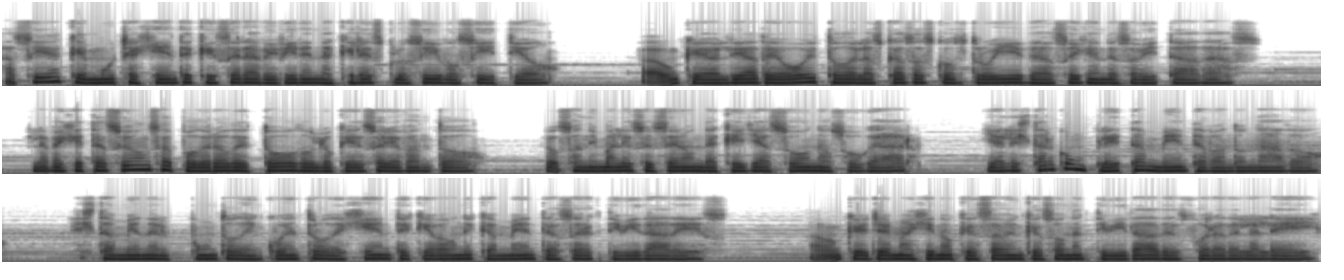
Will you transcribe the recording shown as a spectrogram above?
hacía que mucha gente quisiera vivir en aquel exclusivo sitio. Aunque al día de hoy todas las casas construidas siguen deshabitadas. La vegetación se apoderó de todo lo que se levantó. Los animales hicieron de aquella zona su hogar, y al estar completamente abandonado, es también el punto de encuentro de gente que va únicamente a hacer actividades, aunque ya imagino que saben que son actividades fuera de la ley,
